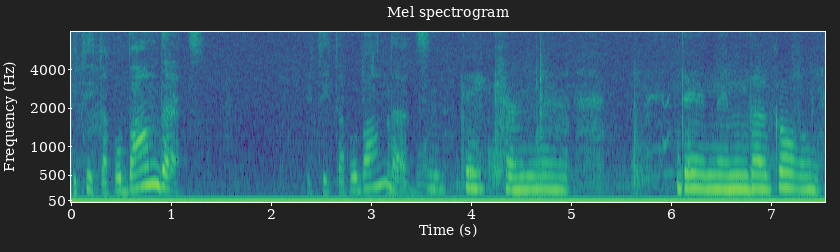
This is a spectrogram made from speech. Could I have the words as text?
Vi tittar på bandet. Vi tittar på bandet. Det kan... Det är en enda gång.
